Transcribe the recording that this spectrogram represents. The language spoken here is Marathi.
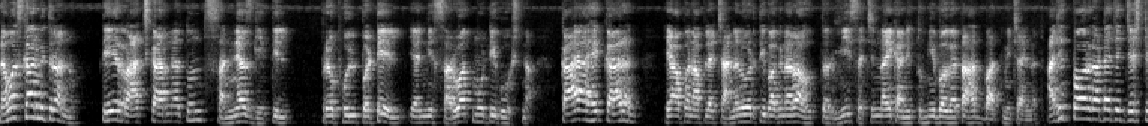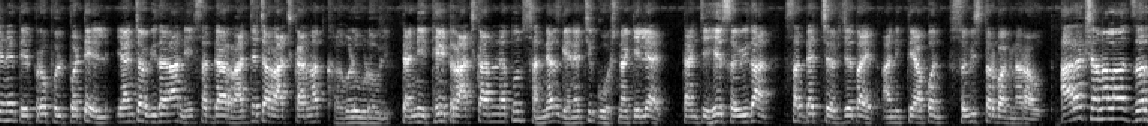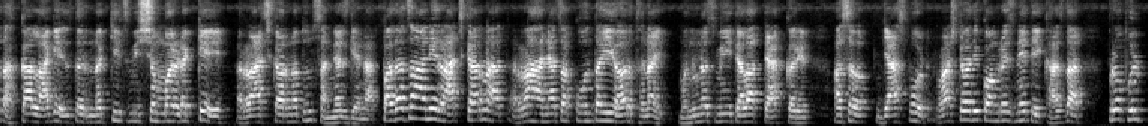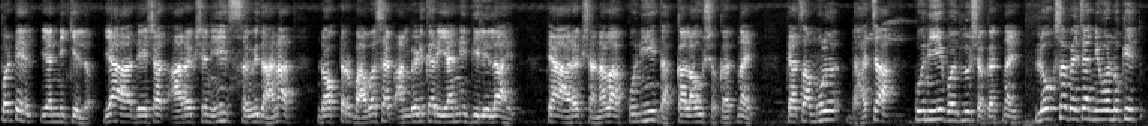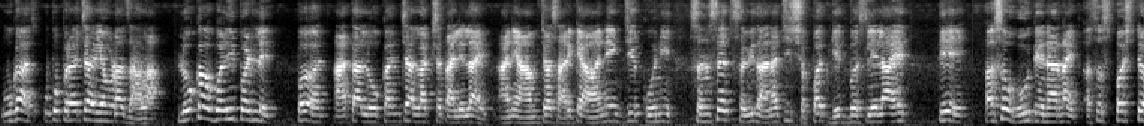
नमस्कार मित्रांनो ते राजकारणातून संन्यास घेतील प्रफुल्ल पटेल यांनी सर्वात मोठी घोषणा. काय आहे कारण हे आपण आपल्या चॅनलवरती बघणार आहोत तर मी सचिन नाईक आणि तुम्ही बघत आहात बातमी चॅनल. अजित पवार गटाचे ज्येष्ठ नेते प्रफुल्ल पटेल यांच्या विधानाने सध्या राज्याच्या राजकारणात खळबळ उडवली. त्यांनी थेट राजकारणातून संन्यास घेण्याची घोषणा केली आहे. त्यांचे हे संविधान सध्या चर्चेत आहेत आणि ते आपण सविस्तर बघणार आहोत. आरक्षणाला जर धक्का लागेल तर नक्कीच मी शंभर टक्के राजकारणातून संन्यास घेणार. पदाचा आणि राजकारणात राहण्याचा कोणताही अर्थ नाही. म्हणूनच मी त्याला त्याग करेल असं गॅसपोर्ट राष्ट्रवादी काँग्रेस नेते खासदार प्रफुल्ल पटेल यांनी केलं. या देशात आरक्षण हे संविधानात डॉक्टर बाबासाहेब आंबेडकर यांनी दिलेलं आहे. त्या आरक्षणाला कोणीही धक्का लावू शकत नाही. त्याचा मूळ ढाचा कोणीही बदलू शकत नाही. लोकसभेच्या निवडणुकीत उगाच उपप्रचार एवढा झाला. लोक बळी पडलेत पण आता लोकांच्या लक्षात आलेलं आहे आणि आमच्या सारख्या अनेक जे कोणी संसद संविधानाची शपथ घेत बसलेला आहेत ते असं होऊ देणार नाहीत असं स्पष्ट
